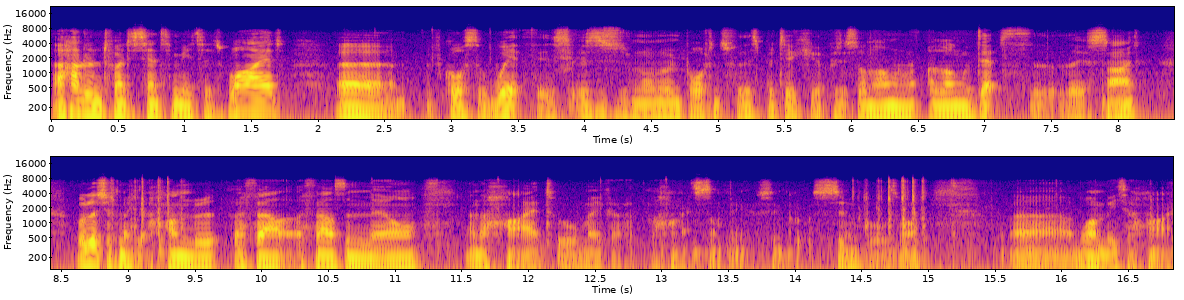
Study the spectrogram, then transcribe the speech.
120 centimeters wide uh, of course the width is, is this is of importance for this particular because it's along along the depth of this side. Well let's just make it 100 a, thou, a thousand mil and the height we'll make a, height something simple, simple as well. Uh, one meter high.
